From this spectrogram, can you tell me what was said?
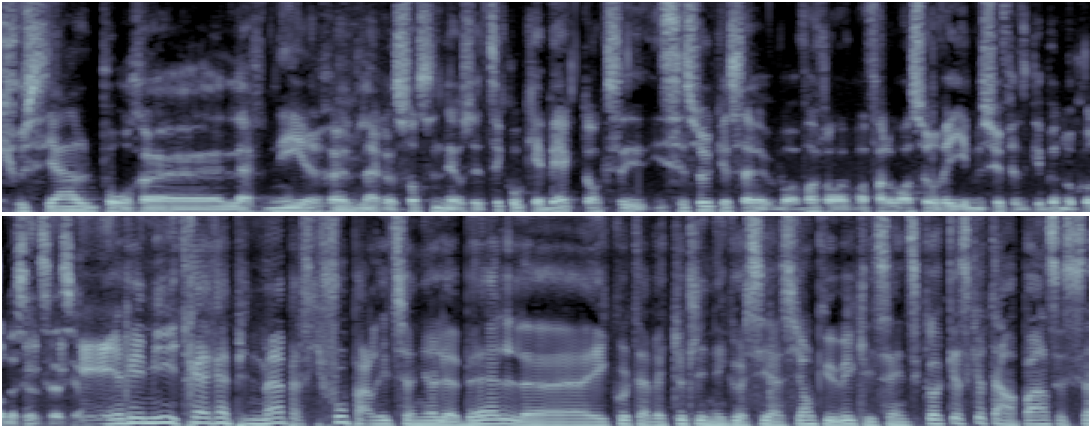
crucial pour l'avenir de la ressource énergétique au Québec. Donc c'est, c'est sûr que ça va, va, falloir surveiller M. Fitzgibbon au cours de cette session. Et, Rémi, très rapidement parce qu'il faut parler de Sonia Lebel. écoute, avec toutes les négociations qu'il y a eu avec les syndicats, qu'est-ce que tu en penses? Est-ce,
